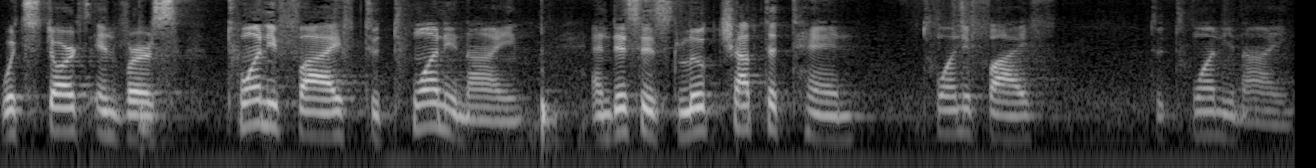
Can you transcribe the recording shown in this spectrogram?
which starts in verse 25 to 29, and this is Luke chapter 10, 25 to 29.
